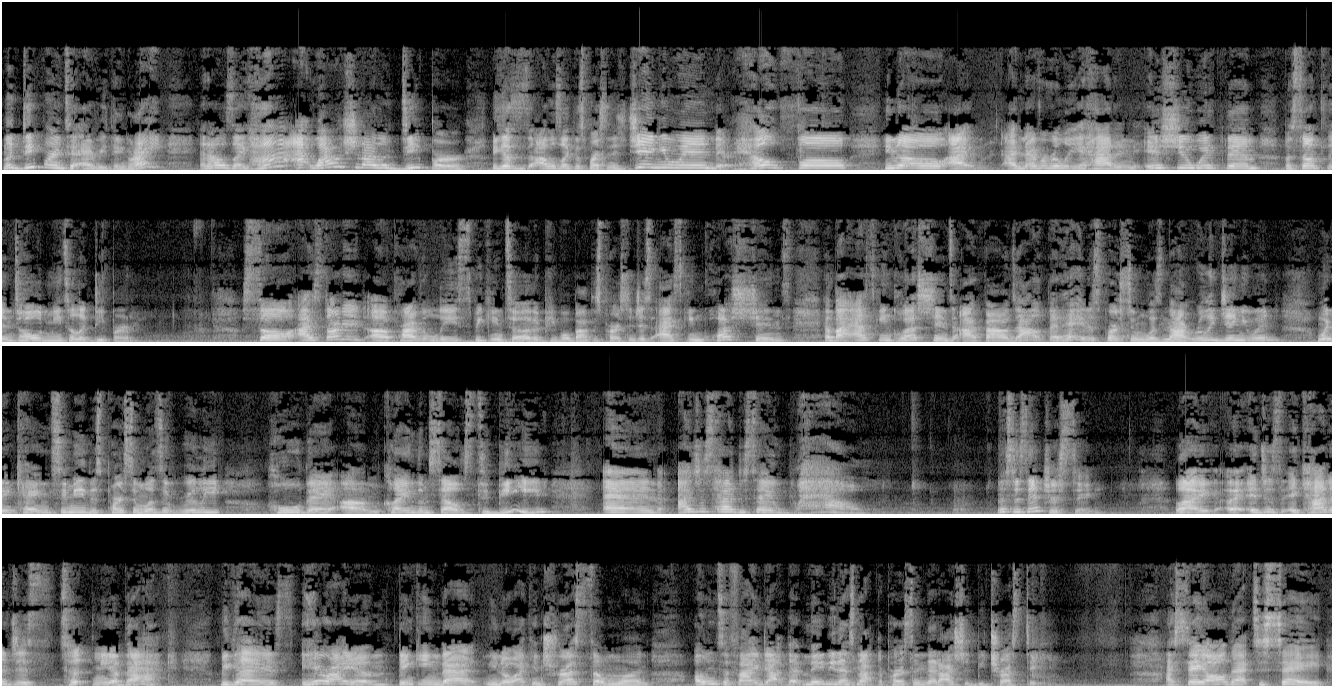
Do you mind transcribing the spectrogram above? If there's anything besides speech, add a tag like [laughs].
Look deeper into everything, right? And I was like, huh? Why should I look deeper? Because I was like, this person is genuine, they're helpful. You know, I I never really had an issue with them, but something told me to look deeper. So I started uh, privately speaking to other people about this person, just asking questions. And by asking questions, I found out that, hey, this person was not really genuine. When it came to me, this person wasn't really who they um, claimed themselves to be. And I just had to say, wow, this is interesting. Like, uh, it just, it kind of just took me aback because here I am thinking that, you know, I can trust someone only to find out that maybe that's not the person that I should be trusting. I say all that to say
